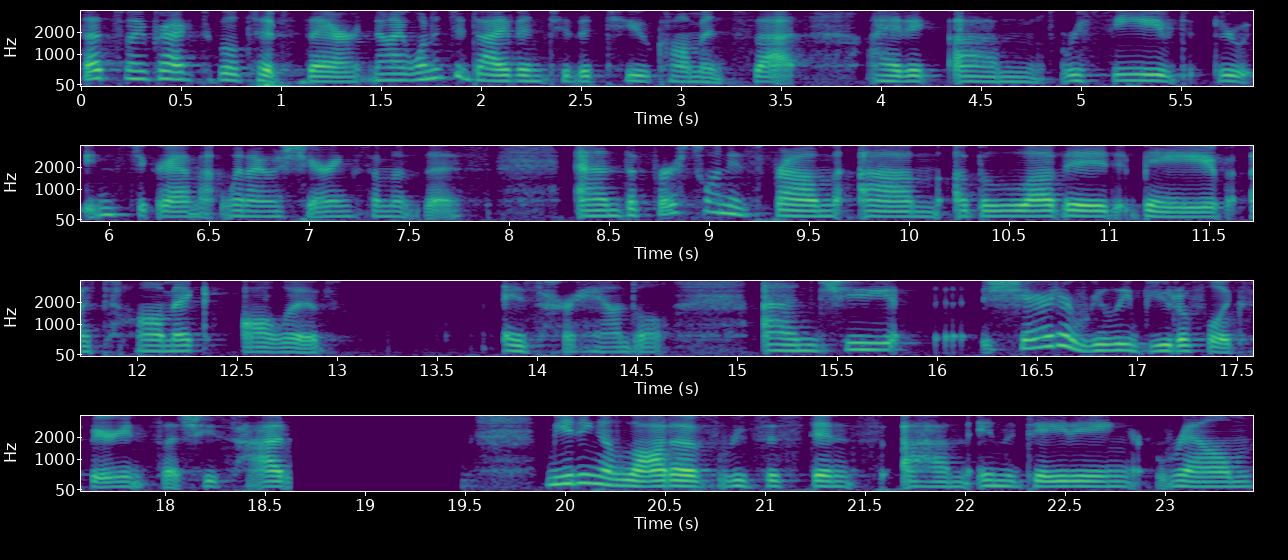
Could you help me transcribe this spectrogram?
that's my practical tips there. Now, I wanted to dive into the two comments that I had um, received through Instagram when I was sharing some of this. And the first one is from um, a beloved babe, Atomic Olive is her handle. And she shared a really beautiful experience that she's had meeting a lot of resistance um, in the dating realm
